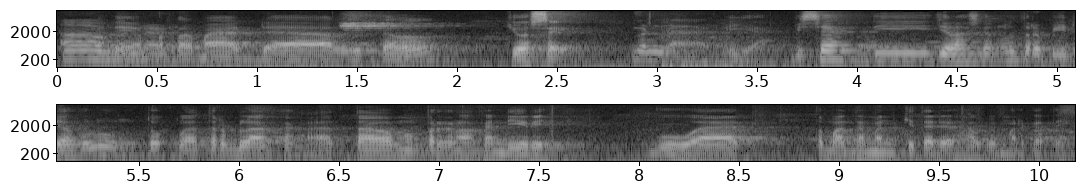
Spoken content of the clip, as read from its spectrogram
Ah, ada yang benar. pertama ada Little Jose. Benar. Iya, bisa dijelaskan dulu terlebih dahulu untuk latar belakang atau memperkenalkan diri buat teman-teman kita dari Happy Marketing.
